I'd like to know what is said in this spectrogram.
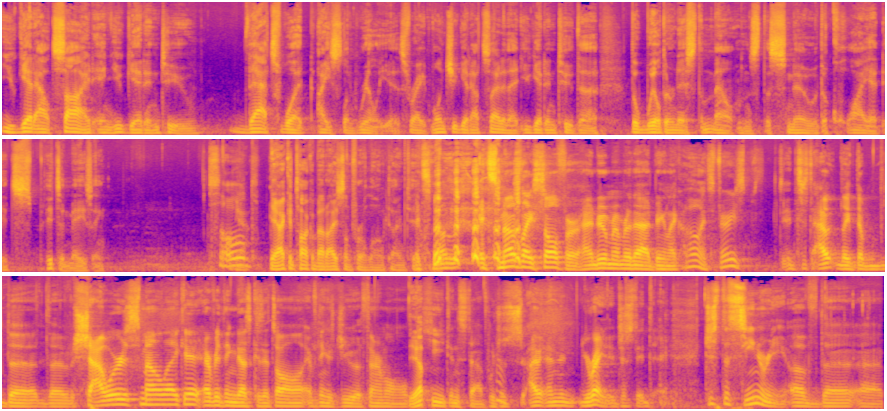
you get outside and you get into that's what Iceland really is, right? Once you get outside of that, you get into the the wilderness, the mountains, the snow, the quiet. It's it's amazing. Sold. Yeah, I could talk about Iceland for a long time too. It smells, it smells like sulfur. I do remember that being like, oh, it's very, it's just out like the the the showers smell like it. Everything does because it's all everything is geothermal Yep. heat and stuff. Which is, I, and you're right. It just it, just the scenery of the uh,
